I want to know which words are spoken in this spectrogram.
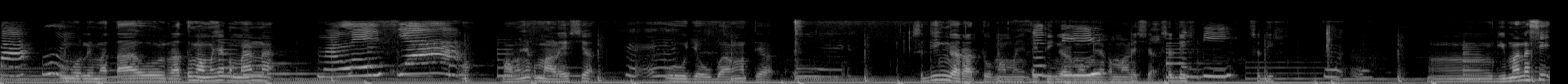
tahun Umur lima tahun. Ratu mamanya ke mana? Malaysia. Oh, mamanya ke Malaysia. Uh, jauh banget ya. Sedih nggak Ratu mamanya ditinggal mamanya ke Malaysia? Sedih, Sedih. sedih. Gimana sih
